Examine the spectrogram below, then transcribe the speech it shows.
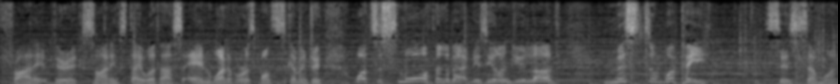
Friday. Very exciting. Stay with us. And wonderful responses coming to What's a small thing about New Zealand you love? Mr. Whippy, says someone.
